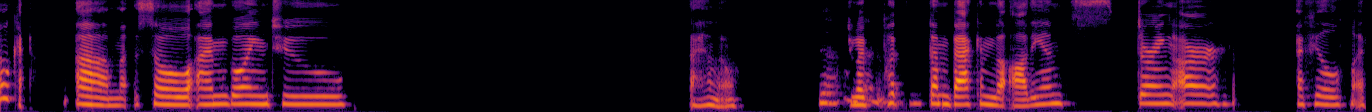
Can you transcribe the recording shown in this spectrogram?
Okay, um, so I'm going to, I don't know. Do I put them back in the audience during our, I feel, I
